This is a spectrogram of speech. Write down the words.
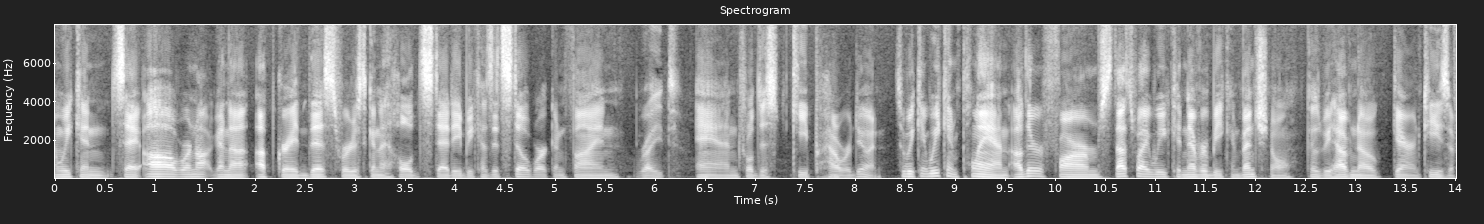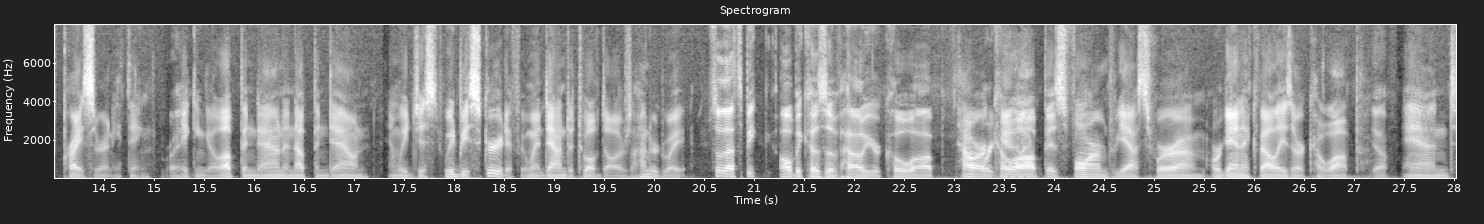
And we can say, oh, we're not going to upgrade this. We're just going to hold steady because it's still working fine Right. and we'll just keep how we're doing. So we can we can plan other farms. That's why we could never be conventional because we have no guarantees of price or anything. Right. It can go up and down and up and down, and we just we'd be screwed if it went down to twelve dollars a hundredweight. So that's be- all because of how your co-op. How our organic- co-op is formed? Yes, we're um, Organic Valley's our co-op. Yeah. and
